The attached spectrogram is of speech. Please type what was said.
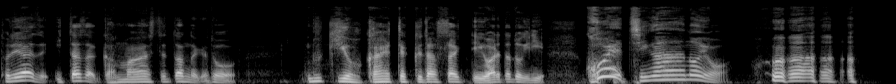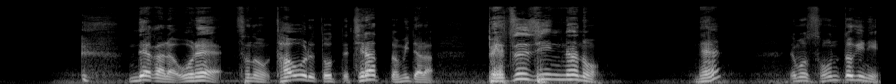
とりあえず痛さ我慢してたんだけど、向きを変えてくださいって言われた時に、声違うのよ。だから俺、そのタオル取ってチラッと見たら、別人なの。ね？でもその時に、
